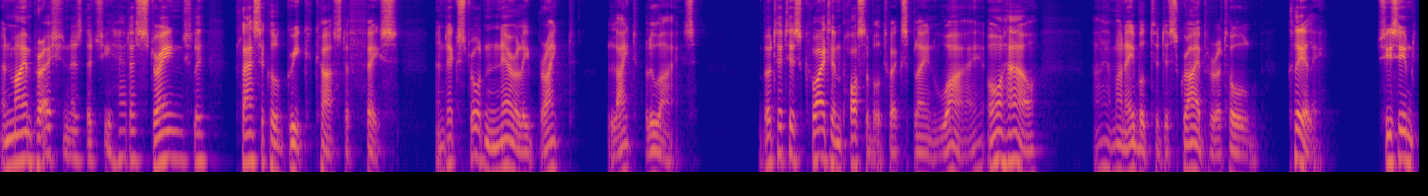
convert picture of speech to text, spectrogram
and my impression is that she had a strangely classical Greek cast of face and extraordinarily bright, light blue eyes. But it is quite impossible to explain why or how. I am unable to describe her at all clearly. She seemed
